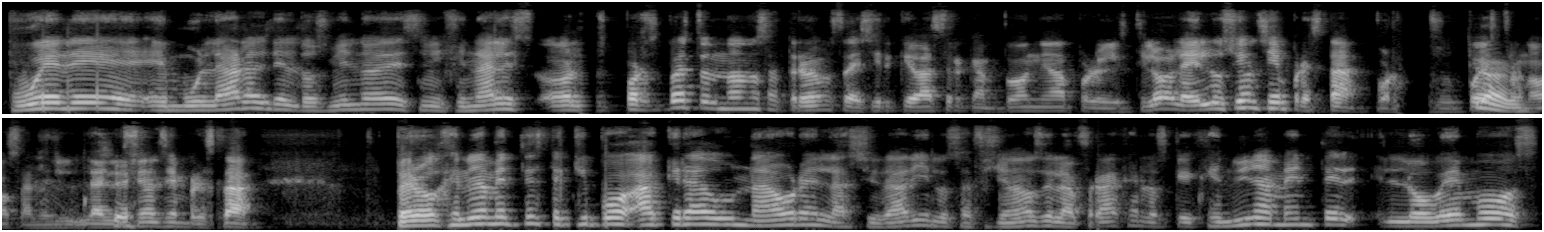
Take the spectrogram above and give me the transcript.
puede emular al del 2009 de semifinales. Por supuesto, no nos atrevemos a decir que va a ser campeón ni nada por el estilo. La ilusión siempre está, por supuesto, Claro. ¿no? O sea, la, la ilusión siempre está. Pero genuinamente este equipo ha creado una aura en la ciudad y en los aficionados de la franja en los que genuinamente lo vemos,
